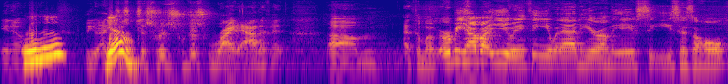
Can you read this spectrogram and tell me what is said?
You know, mm-hmm. yeah, just, just just right out of it um, at the moment. Irby, how about you? Anything you would add here on the AFC East as a whole?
